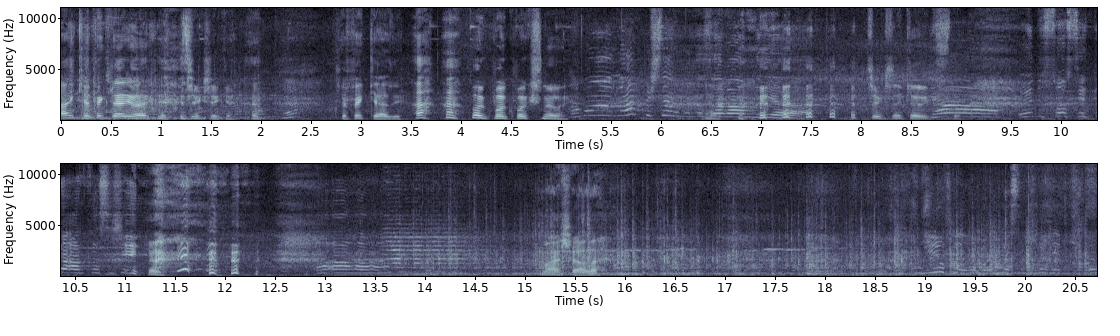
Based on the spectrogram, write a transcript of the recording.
Hay köpekler var. Çok şeker. Köpek geldi. Ha ha bak bak bak şuna bak. Aman ne yapmışlar buna zavallı ya. Çok şeker ikisi. ya önü sosyete arkası şey. Aa, Maşallah. niye yapıyorlar? Arkasını şöyle etmişler.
